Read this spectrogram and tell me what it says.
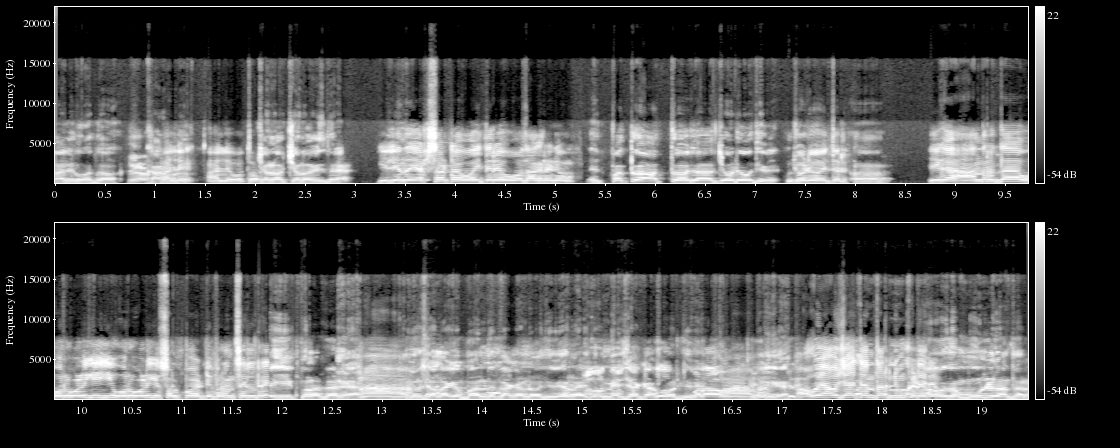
ಅಲ್ಲಿ ಹೋದ ಅಲ್ಲಿ ಚಲೋ ಚಲೋ ಇದ್ರೆ. ಇಲ್ಲಿಂದ ಎಷ್ಟ್ ಸಟ್ಟ ಹೋಯ್ತೀರಿ ಹೋದಾಗ್ರಿ ನೀವು? ಇಪ್ಪತ್ತು ಹತ್ತು ಜೋಡಿ ಹೋಗ್ತೀವಿ. ಜೋಡಿ ಹೋಯ್ತೀರಿ? ಹಾ. ಈಗ ಆಂಧ್ರದ ಊರುಗಳಿಗೆ ಈ ಊರುಗಳಿಗೆ ಸ್ವಲ್ಪ ಡಿಫರೆನ್ಸ್ ಇಲ್ರಿ? ಈಕ್ವಲ್ ಅದಾರೆ ಅದ್ರ ಸಲುವಾಗಿ ಬಂದು ತಗೊಂಡ್ ಹೋದಿವಿ ರೈತರು ಮೇಯ್ಸಾಕ ಕೊಡ್ತೀವಿ. ಅವು ಯಾವ ಜಾತಿ ಅಂತಾರ ನಿಮ್ ಕಡೆ ರೀ ಅವು? ಹೌದು ಮೂಣ್ಲಿ ಅಂತಾರ.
